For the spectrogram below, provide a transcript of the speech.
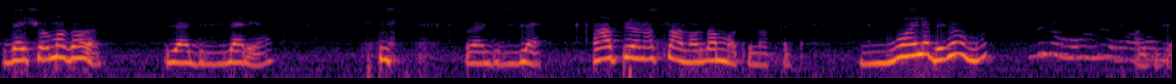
Size iş olmaz oğlum. Dolandırıcılar ya. Dolandırıcılar. Ne yapıyorsun aslan? Oradan mı atıyorsun aferin? Bu ayla bedava mı? Ha. Hadi be.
